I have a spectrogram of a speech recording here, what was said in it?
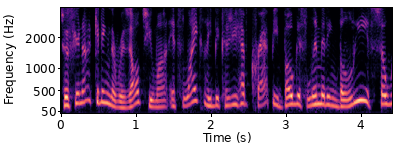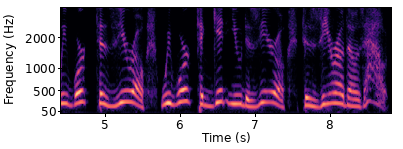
So if you're not getting the results you want, it's likely because you have crappy, bogus, limiting beliefs. So we work to zero. We work to get you to zero, to zero those out.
